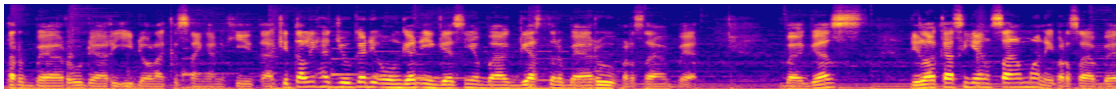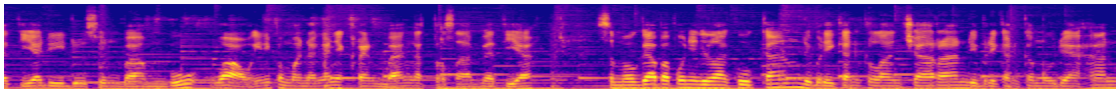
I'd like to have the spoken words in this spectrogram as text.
terbaru dari idola kesayangan kita. Kita lihat juga di unggahan igasnya Bagas terbaru, persahabat. Bagas di lokasi yang sama nih persahabat ya di Dusun Bambu Wow ini pemandangannya keren banget persahabat ya Semoga apa pun yang dilakukan diberikan kelancaran, diberikan kemudahan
